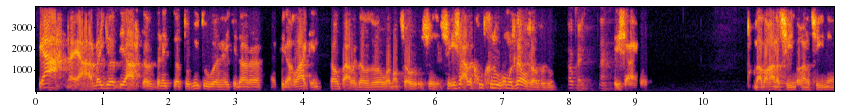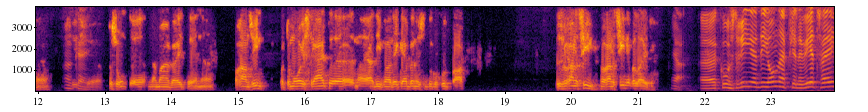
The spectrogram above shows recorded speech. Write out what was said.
Ja, nou ja, weet je wat, ja, dat ben ik dat tot nu toe, weet je, daar heb je daar gelijk in. Ik hoop eigenlijk dat het wel, want zo, ze, ze is eigenlijk goed genoeg om het wel zo te doen. Oké, okay, nou. Is eigenlijk. Maar we gaan het zien, we gaan het zien. Uh, okay. gezond, naar mijn weten. En we gaan zien. Wordt een mooie strijd. nou ja, die van Rick hebben is natuurlijk een goed paard. Dus we gaan het zien. We gaan het zien in beleven. Ja. Uh, koers 3, uh, Dion, heb je er weer twee.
